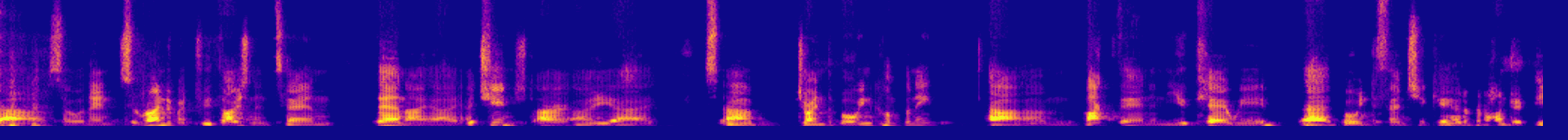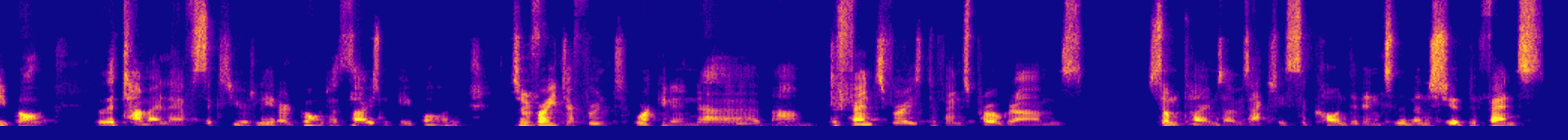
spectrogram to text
Uh, so then, so around about 2010, then I, I, I changed. I, I uh, um, joined the Boeing company. Um, back then in the UK, we uh, Boeing Defence UK had about 100 people. By the time I left, six years later, it grown to 1,000 people. And so very different working in uh, um, defence, various defence programs. Sometimes I was actually seconded into the Ministry of Defence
